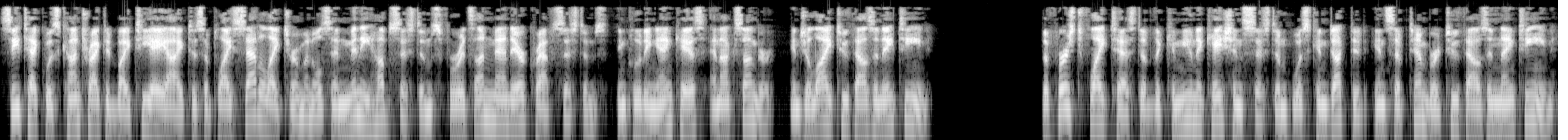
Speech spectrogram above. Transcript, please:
Ctech was contracted by TAI to supply satellite terminals and mini hub systems for its unmanned aircraft systems, including Anka-S and Aksungur, in July 2018. The first flight test of the communication system was conducted in September 2019.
